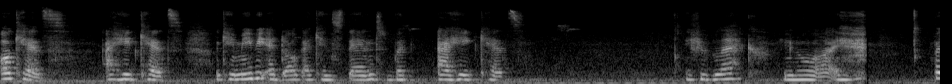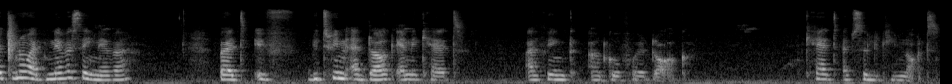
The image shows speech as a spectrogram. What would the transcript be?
Or cats. I hate cats. Okay maybe a dog I can stand but I hate cats. If you're black you know why. But you know what? Never say never. But if between a dog and a cat I think I'd go for a dog. Cat, absolutely not.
